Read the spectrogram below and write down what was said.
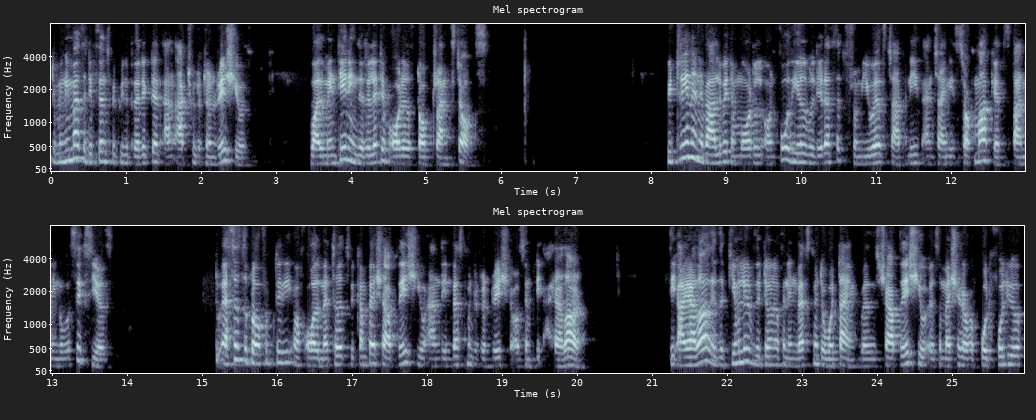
to minimize the difference between the predicted and actual return ratios, while maintaining the relative order of top-ranked stocks. We train and evaluate a model on four real-world datasets from US, Japanese, and Chinese stock markets spanning over six years. To assess the profitability of all methods, we compare Sharpe ratio and the investment return ratio, or simply IRR. The IRR is the cumulative return of an investment over time, whereas Sharpe ratio is a measure of a portfolio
